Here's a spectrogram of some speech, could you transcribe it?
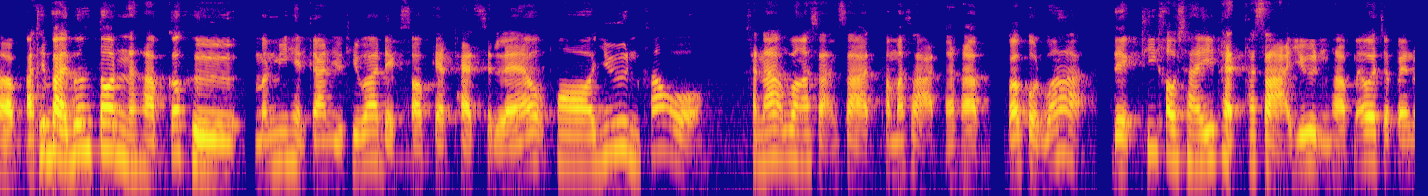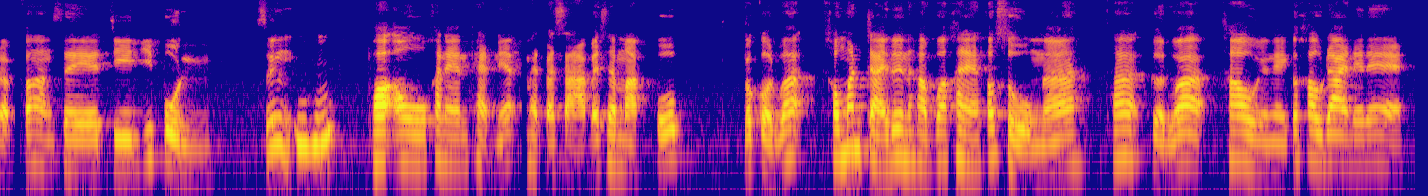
ครับอธิบายเบื้องต้นนะครับ ก็คือมันมีเหตุการณ์อยู่ที่ว่าเด็กสอบแกดแพดเสร็จแล้ว พอยื่นเข้าคณะวารสารศาสตร์ธรรมศาสตร์นะครับ ปรากฏว่าเด็กที่เขาใช้แพดภาษายื่นครับ ไม่ว่าจะเป็นแบบฝรั่งเศสจีนญี่ปุ่น ซึ่งอือฮึพอเอาคะแนนแพดเนี้ยแพดภาษาไปสมัครปุ๊บปรากฏว่าเขามั่นใจด้วยนะครับ ว่าคะแนนเขาสูงนะ ถ้าเกิดว่าเข้ายังไงก็เข้าได้แน่ๆ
